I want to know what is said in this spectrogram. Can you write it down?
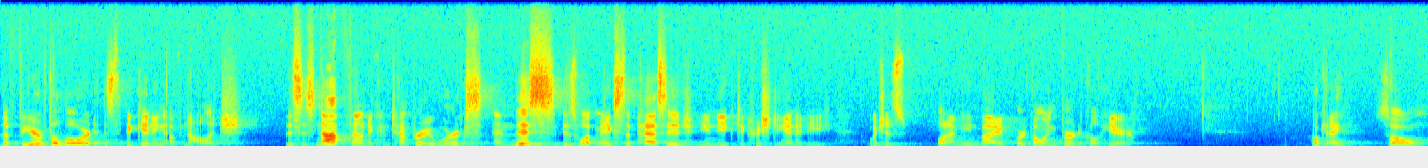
the fear of the Lord is the beginning of knowledge. This is not found in contemporary works, and this is what makes the passage unique to Christianity, which is what I mean by we're going vertical here. Okay, so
